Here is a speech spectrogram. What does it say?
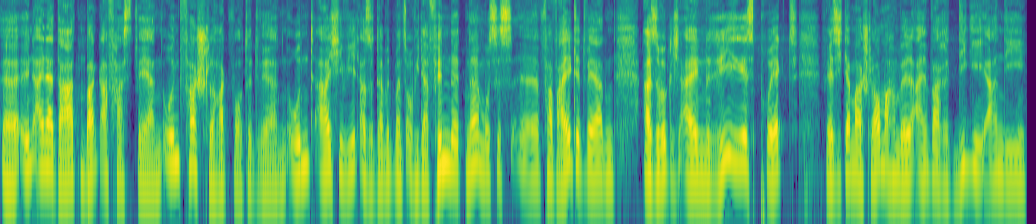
äh, in einer Datenbank erfasst werden und verschlagwortet werden und archiviert, also damit man es auch wieder findet, ne, muss es äh, verwaltet werden. Also wirklich ein riesiges Projekt. Wer sich da mal schlau machen will, einfach Digi an die,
